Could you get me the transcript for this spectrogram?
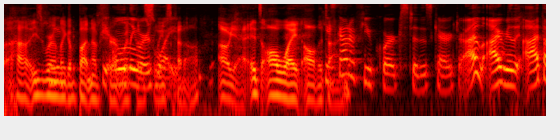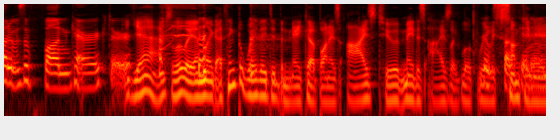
Uh, he's wearing He- like a button-up shirt only with the wears sleeves white. cut off. Oh yeah, it's all white all the He's time. He's got a few quirks to this character. I, I really I thought it was a fun character. yeah, absolutely. And like I think the way they did the makeup on his eyes too, it made his eyes like look really sunken, sunken in.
